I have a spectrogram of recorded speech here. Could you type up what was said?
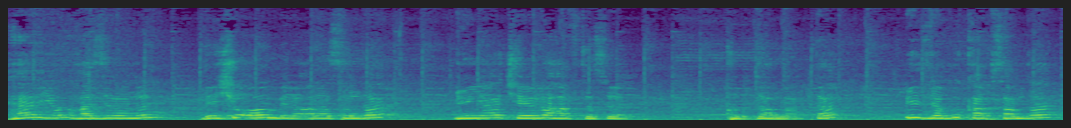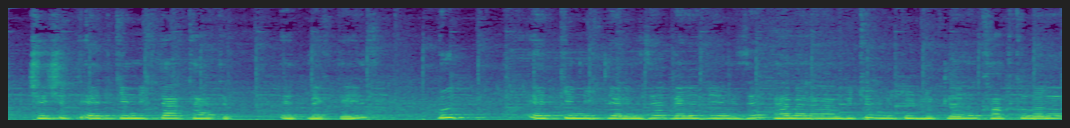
her yıl Haziran'ın 5'i 11'i arasında Dünya Çevre Haftası kutlanmakta. Biz de bu kapsamda çeşitli etkinlikler tertip etmekteyiz. Bu etkinliklerimize belediyemizin hemen hemen bütün müdürlüklerinin katkıları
